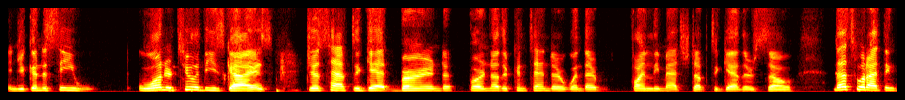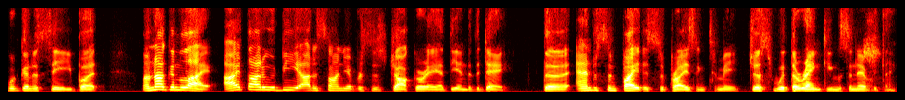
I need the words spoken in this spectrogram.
and you're going to see one or two of these guys just have to get burned for another contender when they're finally matched up together. So that's what I think we're gonna see. But I'm not gonna lie, I thought it would be Adesanya versus Jacare at the end of the day. The Anderson fight is surprising to me, just with the rankings and everything.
